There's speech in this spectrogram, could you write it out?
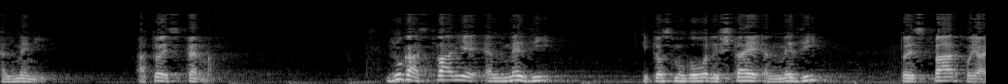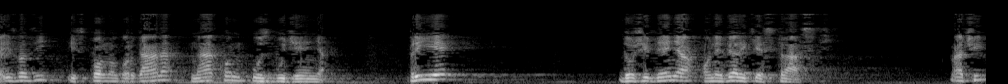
elmeni, a to je sperma. Druga stvar je elmezi, i to smo govorili šta je elmezi, to je stvar koja izlazi iz spolnog organa nakon uzbuđenja. Prije doživljenja one velike strasti. Znači,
